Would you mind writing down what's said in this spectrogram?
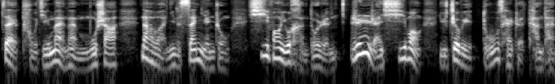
在普京慢慢谋杀纳瓦尼的三年中，西方有很多人仍然希望与这位独裁者谈判，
